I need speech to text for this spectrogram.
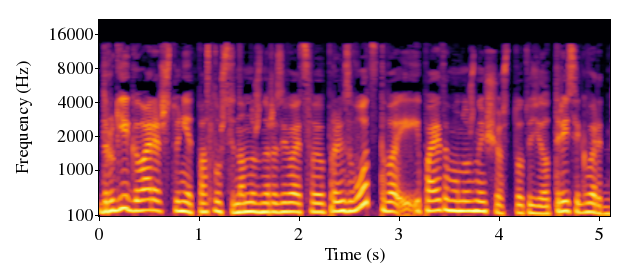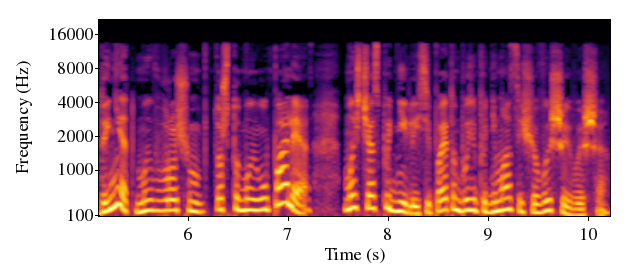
Другие говорят, что нет, послушайте, нам нужно развивать свое производство, и поэтому нужно еще что-то делать. Третьи говорят, да нет, мы, в общем, то, что мы упали, мы сейчас поднялись, и поэтому будем подниматься еще выше и выше.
